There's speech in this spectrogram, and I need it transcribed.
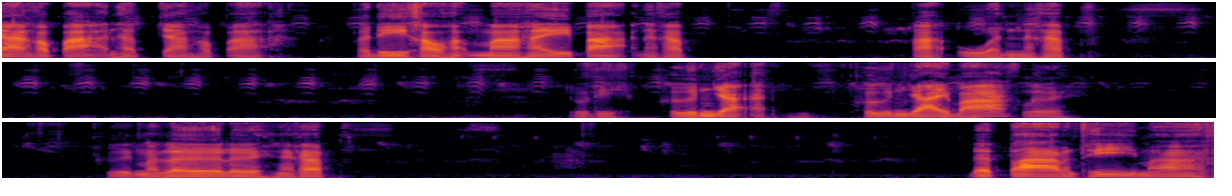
จ้างเขาป้านะครับ จ้างเขาป้าพอดีเขามาให้ป้านะครับป้าอ้วนนะครับ ดูดิพื้นใหญ่พื้นใหญ่บากเลยพื้นมาเลอเลยนะครับ แล้วตามันที่มาก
